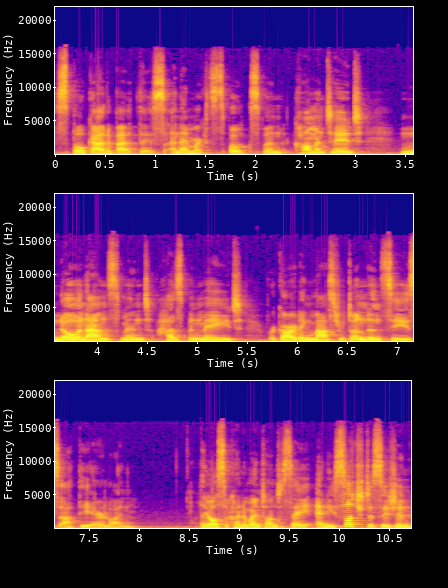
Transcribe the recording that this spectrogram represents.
spoke out about this, and Emirates spokesman commented, "No announcement has been made regarding mass redundancies at the airline." They also kind of went on to say any such decision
